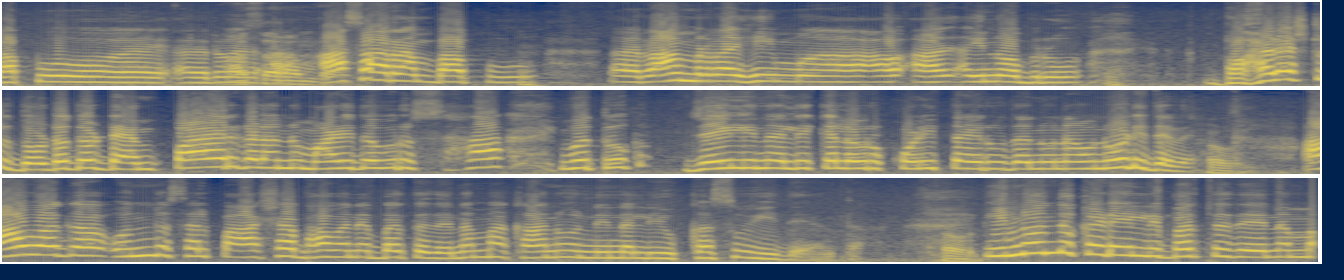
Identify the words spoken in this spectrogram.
ಬಾಪು ಆಸಾರಾಮ್ ಬಾಪು. ರಾಮ್ ರಹೀಮ್ ಇನ್ನೊಬ್ರು. ಬಹಳಷ್ಟು ದೊಡ್ಡ ದೊಡ್ಡ ಎಂಪೈರ್ಗಳನ್ನು ಮಾಡಿದವರು ಸಹ ಇವತ್ತು ಜೈಲಿನಲ್ಲಿ ಕೆಲವರು ಕೊಳಿತಾ ಇರುವುದನ್ನು ನಾವು ನೋಡಿದ್ದೇವೆ. ಆವಾಗ ಒಂದು ಸ್ವಲ್ಪ ಆಶಾಭಾವನೆ ಬರ್ತದೆ ನಮ್ಮ ಕಾನೂನಿನಲ್ಲಿಯೂ ಕಸು ಇದೆ ಅಂತ. ಇನ್ನೊಂದು ಕಡೆಯಲ್ಲಿ ಬರ್ತದೆ ನಮ್ಮ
